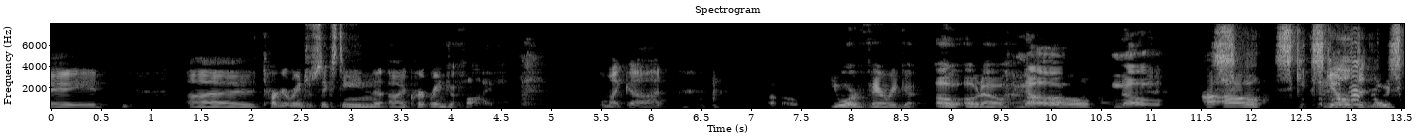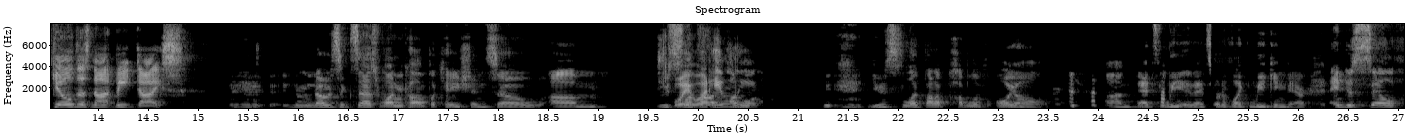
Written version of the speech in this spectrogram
a uh target range of 16 uh crit range of 5 Oh my god. Uh-oh. You are very good oh oh no No, no. Uh oh. Sk- skill, d- skill does not beat dice. no success, one complication. So, um, you Wait, what? on a He only- puddle- You slip on a puddle of oil, um, that's le- that's sort of like leaking there, and just sail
